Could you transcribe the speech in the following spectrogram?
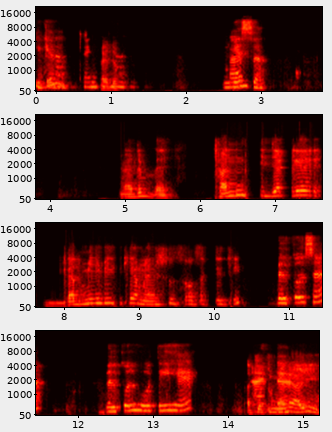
ठीक है ना? थैंक यस सर मैडम ठंड की जगह गर्मी भी क्या महसूस हो सकती थी? बिल्कुल सर बिल्कुल होती है। अच्छा तो मैंने आई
